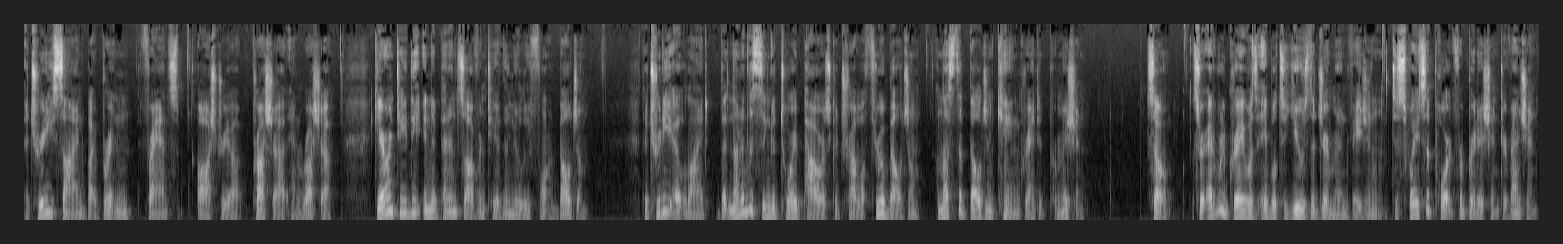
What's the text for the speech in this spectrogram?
a treaty signed by Britain, France, Austria, Prussia, and Russia guaranteed the independent sovereignty of the newly formed Belgium. The treaty outlined that none of the signatory powers could travel through Belgium unless the Belgian king granted permission. So, Sir Edward Grey was able to use the German invasion to sway support for British intervention.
